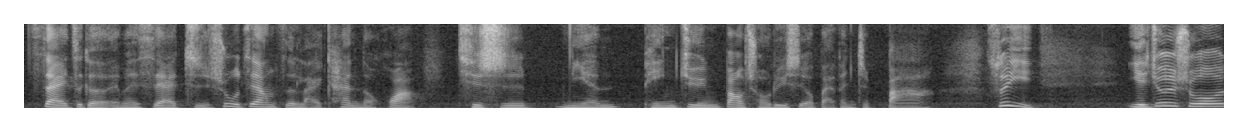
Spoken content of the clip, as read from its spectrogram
在这个 MSCI 指数这样子来看的话，其实年平均报酬率是有百分之八，所以也就是说。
